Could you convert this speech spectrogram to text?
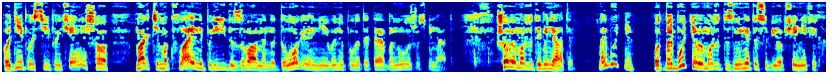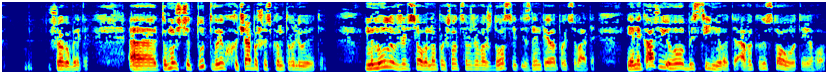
По одній простій причині, що Марті Макфлай не приїде за вами на Делоріані, і ви не полетите в минуле щось міняти. Що ви можете міняти? Майбутнє. От майбутнє ви можете змінити собі взагалі ніфіг, що робити. Е, тому що тут ви хоча б щось контролюєте. Минуле вже все, воно пройшло, це вже ваш досвід, і з ним треба працювати. Я не кажу його обесцінювати, а використовувати його.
